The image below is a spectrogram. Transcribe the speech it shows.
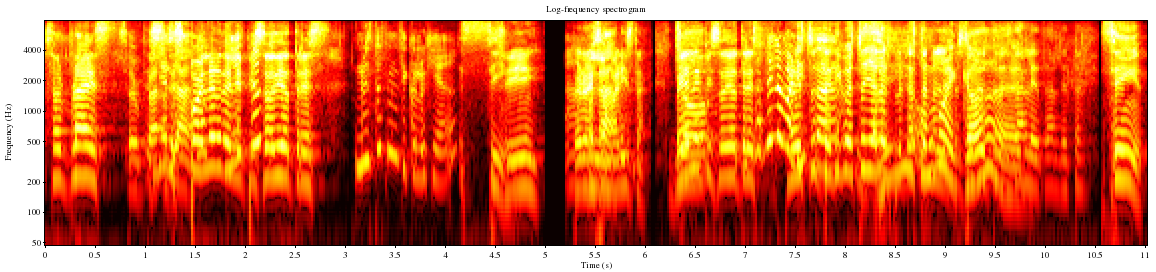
Surprise. Surprise. Spoiler del episodio 3. ¿No estás en psicología? Sí. Sí. Ah. Pero O en la marista. Ve yo- el episodio 3. ¿Estás en la Pero esto marista? te digo, esto ya lo Sí, explicaste en oh el my episodio God. 3. Dale, dale, dale. Sí,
